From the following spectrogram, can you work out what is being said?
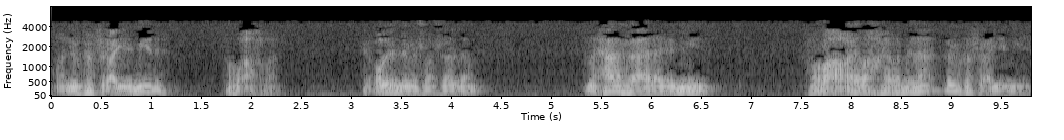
وأن يكفر عن يمينه فهو أفضل. لقول النبي صلى الله عليه وسلم من حلف على يمين فرأى غيرها خيرا منها فليكفر عن يمينه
